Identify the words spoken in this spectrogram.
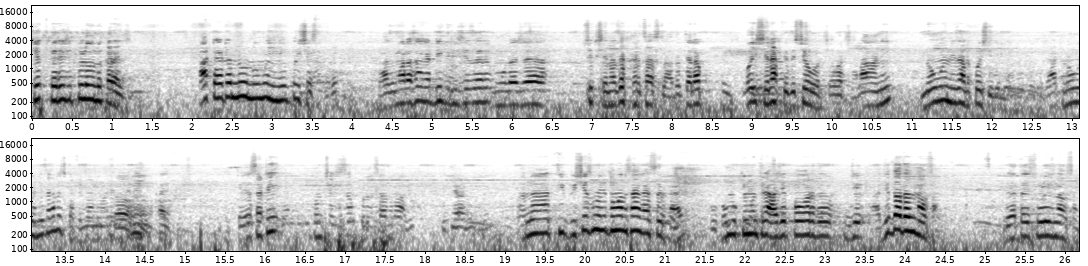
शेतकऱ्याची पिळवणूक करायची. आठ आठ नऊ नऊ महिने पैसे असतात. आज मला सांगा डिग्रीचे जर मुलाच्या शिक्षणाचा खर्च असला तर त्याला पैसे लागते ते शेवटच्या वर्षाला आणि नऊ महिने झालं पैसे दिले. म्हणजे आठ नऊ महिने झालंच का जानेवारी काय? त्याच्यासाठी तुमच्याशी संपूर्ण साधनं आलो. आणि ती विशेष म्हणजे तुम्हाला सांगायचं सर काय? उपमुख्यमंत्री अजित पवार ज- म्हणजे अजितदादाचं नाव सांग. प्रियाताई सुळेचं नाव सांग.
